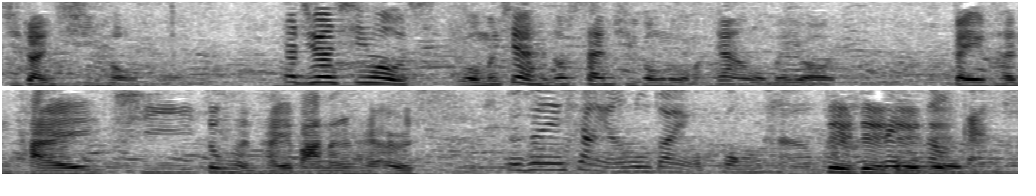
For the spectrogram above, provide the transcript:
极端气候，那极端气候是我们现在很多山区公路嘛，像我们有北横台七、中横台八、南台二十，就最近向阳路段有崩塌嘛，对对对对感觉。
